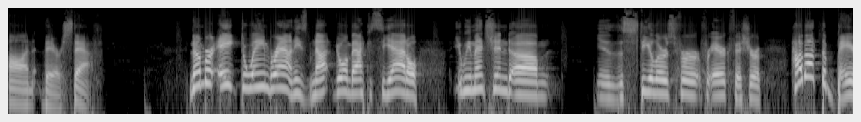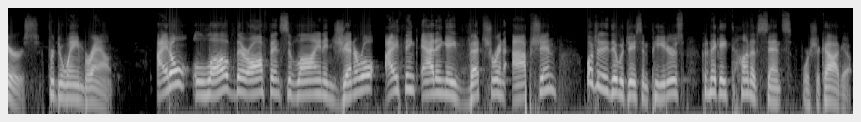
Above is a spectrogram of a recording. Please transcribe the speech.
on their staff. Number eight, Duane Brown. He's not going back to Seattle. We mentioned um, you know, the Steelers for, for Eric Fisher. How about the Bears for Duane Brown? I don't love their offensive line in general. I think adding a veteran option, much they did with Jason Peters, could make a ton of sense for Chicago.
